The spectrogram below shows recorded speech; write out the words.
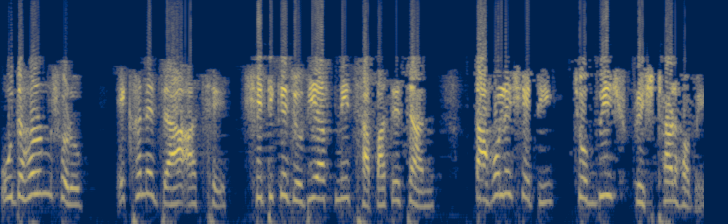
উদাহরণস্বরূপ, এখানে যা আছে, সেটিকে যদি আপনি ছাপাতে চান, তাহলে সেটি ২৪ পৃষ্ঠার হবে।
